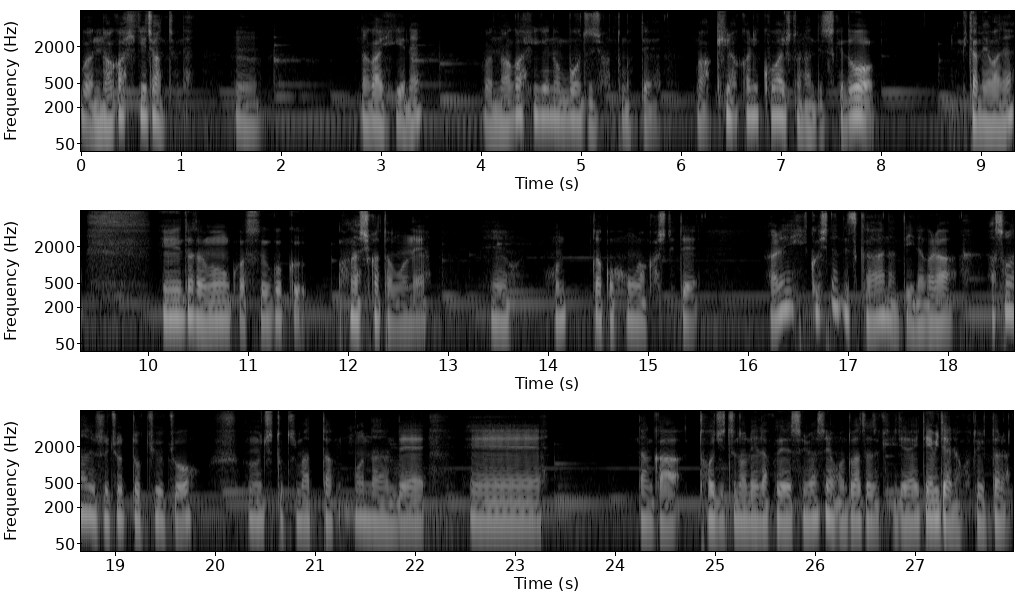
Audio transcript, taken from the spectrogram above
うわ長ひげじゃんっていうね。うん。長いひげね。うわ長ひげの坊主じゃんと思って、まあ、明らかに怖い人なんですけど見た目はね。えー、ただもう、こう、すごく話し方もね、えー、ほんとはこう、ほんわかしてて、あれ引っ越しなんですか？なんて言いながら、あ、そうなんです。ちょっと急遽、うん、ちょっと決まったもんなので、えー、なんか、当日の連絡ですみません。本当わざわざ来ていただいて、みたいなこと言ったら、い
